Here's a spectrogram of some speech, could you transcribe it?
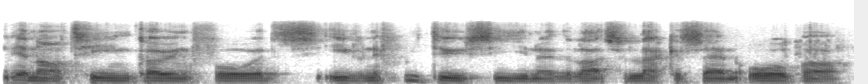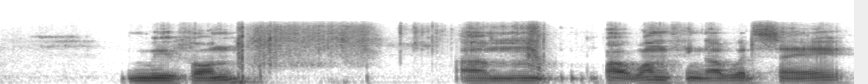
in our team going forwards. Even if we do see, you know, the likes of Lacazette and Auba move on. Um, but one thing I would say,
